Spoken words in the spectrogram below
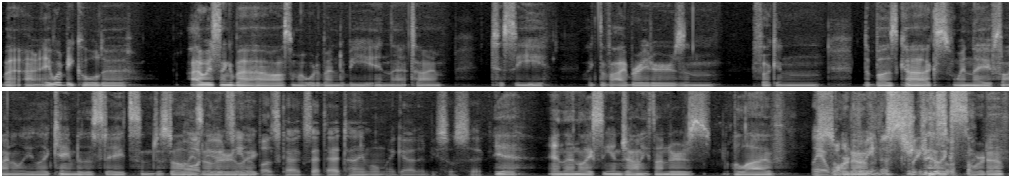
But uh, it would be cool to. I always think about how awesome it would have been to be in that time, to see like the vibrators and fucking the Buzzcocks when they finally like came to the states and just all oh, these dude, other seeing like the Buzzcocks at that time. Oh my god, that'd be so sick. yeah, and then like seeing Johnny Thunders alive, Oh, yeah, sort wandering of, the streets. like so- sort of.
